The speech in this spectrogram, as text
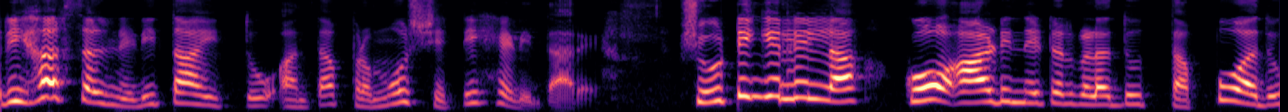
ರಿಹರ್ಸಲ್ ನಡೀತಾ ಇತ್ತು ಅಂತ ಪ್ರಮೋದ್ ಶೆಟ್ಟಿ ಹೇಳಿದ್ದಾರೆ. ಶೂಟಿಂಗ್ ಇರಲಿಲ್ಲ ಕೋ ಆರ್ಡಿನೇಟರ್ಗಳದ್ದು ತಪ್ಪು ಅದು.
